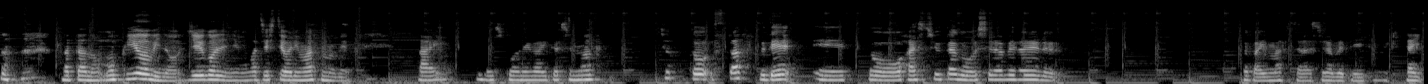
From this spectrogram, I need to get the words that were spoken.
またあの木曜日の15時にお待ちしておりますので、はい。よろしくお願いいたします。ちょっとスタッフで、えー、っと、ハッシュタグを調べられる方がいましたら調べていただきたい。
